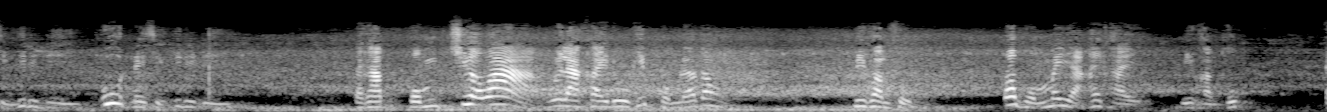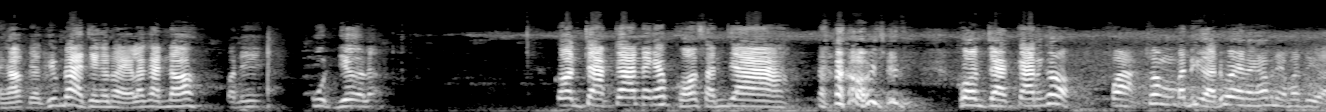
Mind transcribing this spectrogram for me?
สิ่งที่ดีๆ พูดในสิ่งที่ดีๆนะครับ ผมเชื่อว่าเวลาใครดูคลิปผมแล้วต้องมีความสุข เพราะผมไม่อยากให้ใครมีความทุกข์นะครับ เดี๋ยวคลิปหน้าเจอกันใหม่แล้วกันเนาะวันนี้พูดเยอะแล้ว ก่อนจากกันนะครับขอสัญญา ก่อนจากกันก็ฝากช่องมาเดือด้วยนะครับเนี่ยมาเดือ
